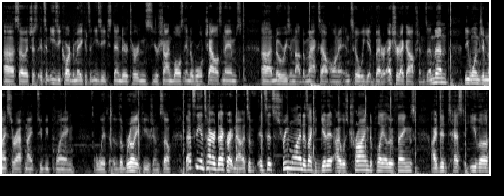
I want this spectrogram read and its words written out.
Uh, so it's just it's an easy card to make. It's an easy extender. Turns your shine balls into World Chalice names. Uh, no reason not to max out on it until we get better extra deck options. And then the one Gem Knight Seraphinite to be playing with the Brilliant Fusion. So that's the entire deck right now. It's a, it's as streamlined as I could get it. I was trying to play other things. I did test Eva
